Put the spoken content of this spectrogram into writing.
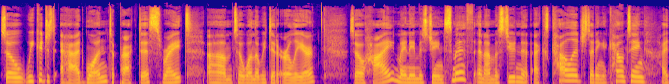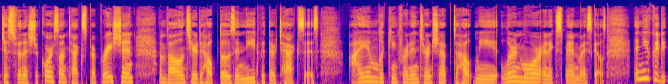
So we could just add one to practice, right? Um, to one that we did earlier. So, hi, my name is Jane Smith, and I'm a student at X College studying accounting. I just finished a course on tax preparation and volunteered to help those in need with their taxes. I am looking for an internship to help me learn more and expand my skills. And you could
